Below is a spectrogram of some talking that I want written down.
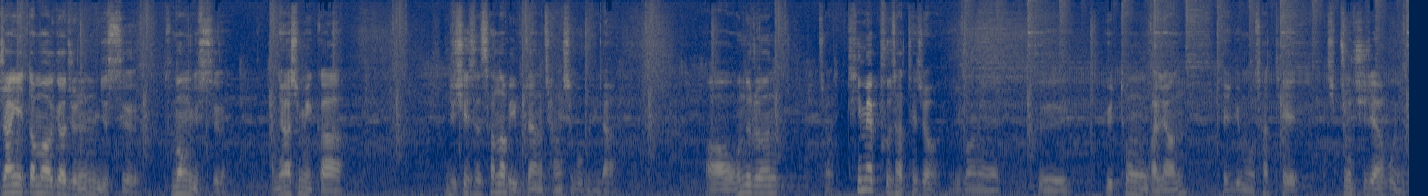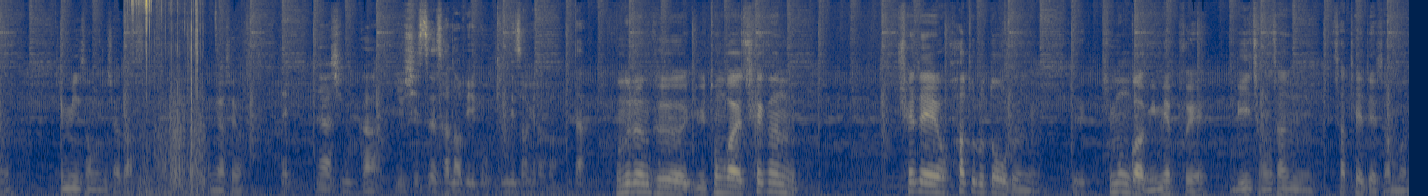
부장이 떠먹여주는 뉴스 구멍 뉴스 안녕하십니까 뉴시스 산업 2부장 장시복입니다. 어, 오늘은 저 TMF 사태죠. 이번에 그 유통 관련 대규모 사태에 집중 취재하고 있는 김민성 기자다. 안녕하세요. 네, 안녕하십니까 유시스 산업이고 김민성이라고 합니다. 오늘은 그 유통가의 최근 최대 화두로 떠오른 그 티몬과 위메프의 미 정산 사태에 대해서 한번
